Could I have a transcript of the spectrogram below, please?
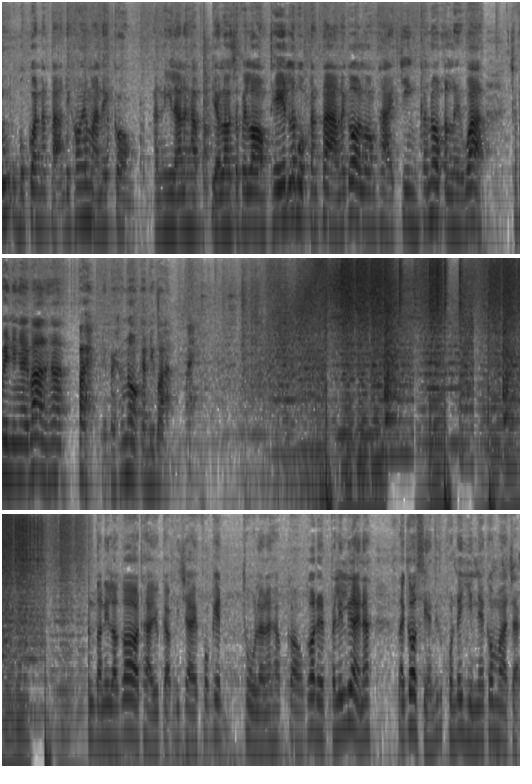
รู้อุปกรณ์ต่างๆ ที่เขาให้มาในกล่องอันนี้แล้วนะครับ เดี๋ยวเราจะไปลองเทสระบบต่างๆ แล้วก็ลองถ่ายจริงข้างนอกกันเลยว่า จะเป็นยังไงบ้างนะฮะ ไป เดี๋ยวไปข้างนอกกันดีกว่า ไปตอนนี้เราก็ถ่ายอยู่กับ DJI Pocket 2 แล้วนะครับ ก็ก็เดินไปเรื่อยๆนะ แล้วก็เสียงที่ทุกคนได้ยินเนี่ยก็มาจาก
